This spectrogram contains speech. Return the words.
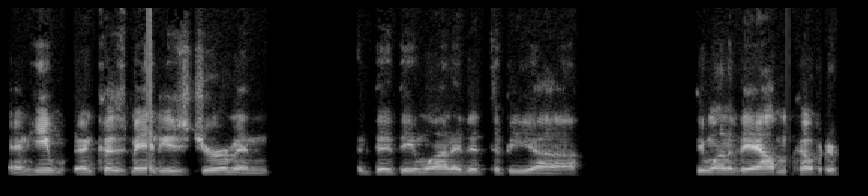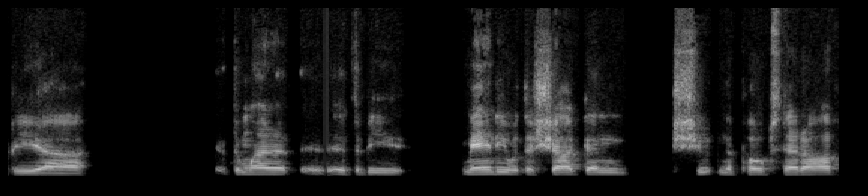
and he and because Mandy's German, they, they wanted it to be uh they wanted the album cover to be uh they wanted it to be Mandy with the shotgun shooting the Pope's head off,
